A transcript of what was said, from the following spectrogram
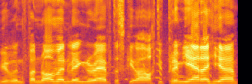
wir wurden vernommen wegen Rap, das war auch die Premiere hier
